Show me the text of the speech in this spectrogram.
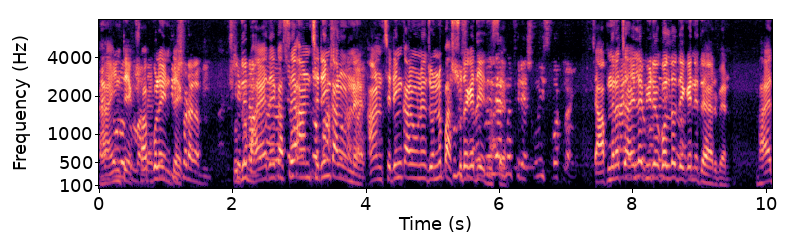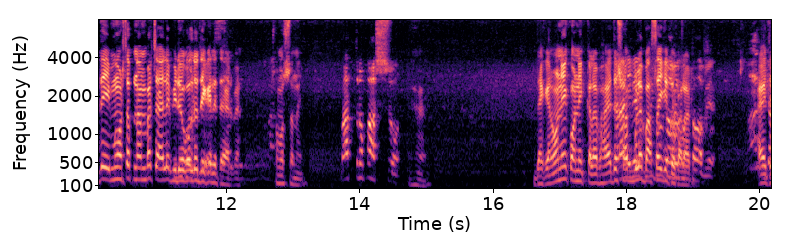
হ্যাঁ, intake, সবগুলাই intake। টাকা বিল শুধু ভাইয়াদের কাছে আনসেটিং কারণে আনসেটিং কারণের জন্য পাঁচশো টাকা দিয়ে দিছে। একদম ফ্রেশ কোনো স্পট নাই। তা আপনারা চাইলে ভিডিও কল তো দেখে নিতে পারবেন। ভাইয়াদের এই হোয়াটসঅ্যাপ নাম্বার চাইলে ভিডিও কল তো দেখে নিতে পারবেন। সমস্যা নাই। মাত্র 500 হ্যাঁ। দেখেন অনেক অনেক কালার ভাইয়াদের সবগুলো বাসাই কত কালার এই যে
